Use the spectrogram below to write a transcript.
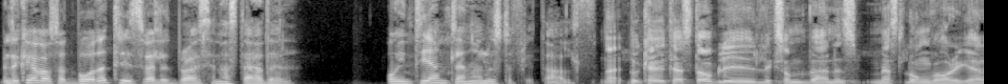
men det kan ju vara så att båda trivs väldigt bra i sina städer och inte egentligen har lust att flytta alls. Nej, då kan jag testa att bli liksom världens mest långvariga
